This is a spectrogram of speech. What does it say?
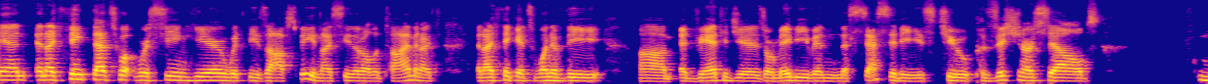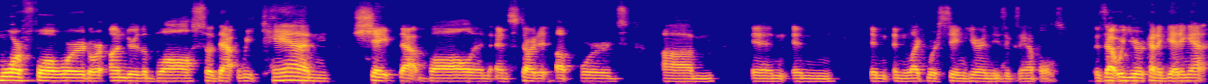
and and i think that's what we're seeing here with these off speed and i see that all the time and i and i think it's one of the um, advantages or maybe even necessities to position ourselves more forward or under the ball so that we can shape that ball and and start it upwards um in in in, in like we're seeing here in these examples. Is that what you're kind of getting at?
